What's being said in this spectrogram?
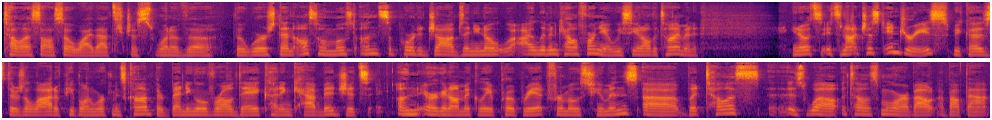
Tell us also why that's just one of the, the worst and also most unsupported jobs. And you know, I live in California. We see it all the time. And you know, it's it's not just injuries because there's a lot of people on workman's comp. They're bending over all day cutting cabbage. It's unergonomically appropriate for most humans. Uh, but tell us as well. Tell us more about about that.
